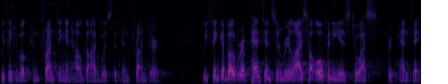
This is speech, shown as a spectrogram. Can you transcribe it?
We think about confronting and how God was the confronter. We think about repentance and realize how open He is to us repenting,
